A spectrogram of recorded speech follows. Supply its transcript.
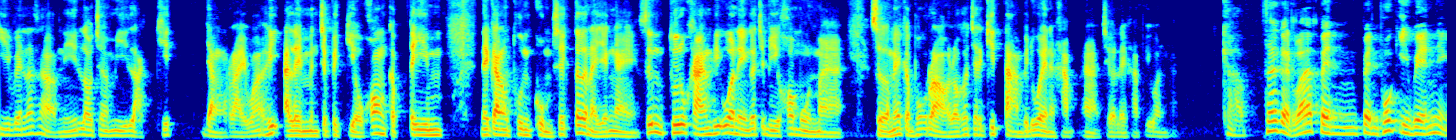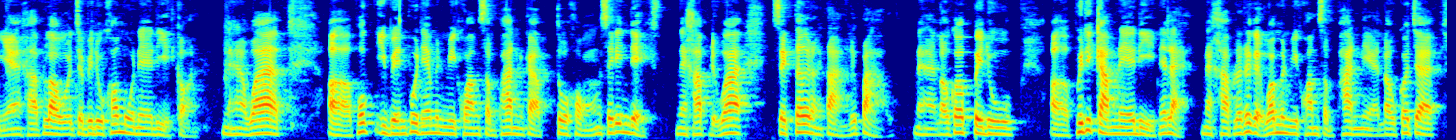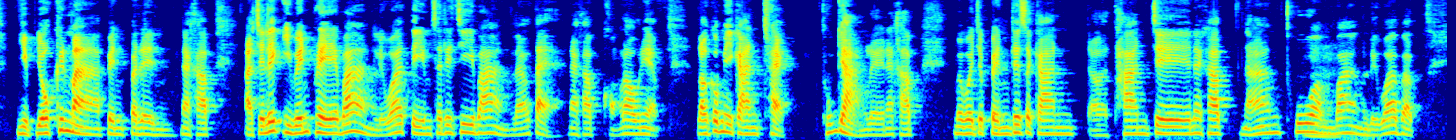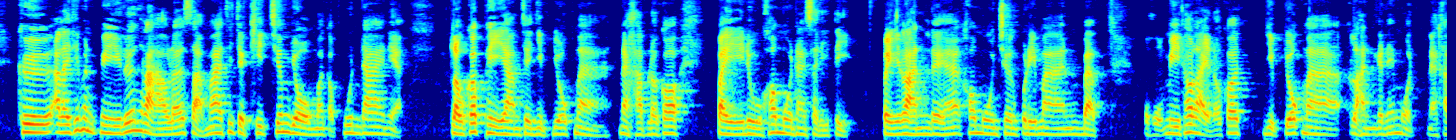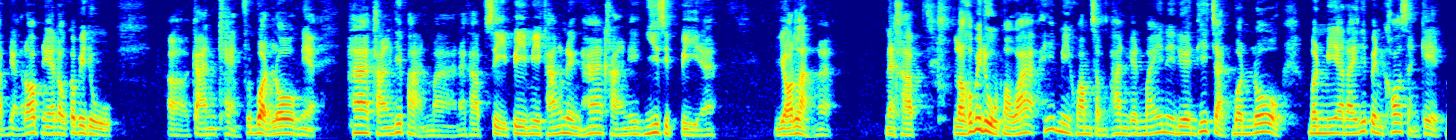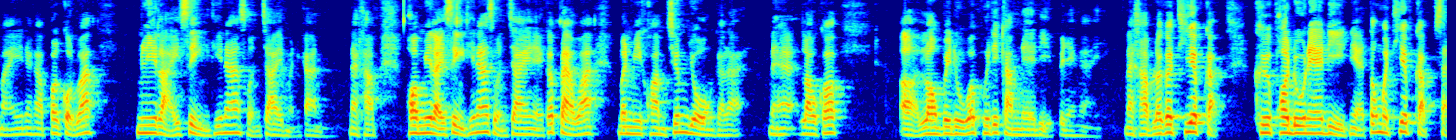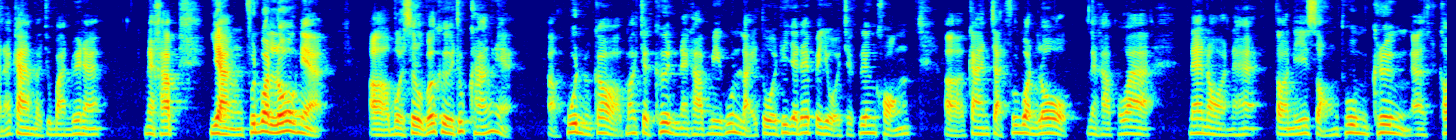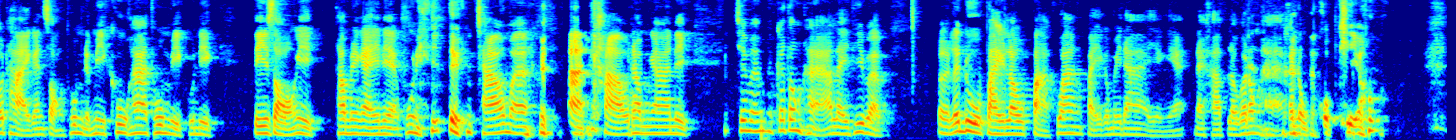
อีเวนต์ลักษณะแบบนี้เราจะมีหลักคิดอย่างไรว่าเฮ้ยอะไรมันจะไปเกี่ยวข้องกับธีม ในการลงทุนกลุ่ม sector ไหนยังไง ซึ่งทุกๆครั้งพี่อ้วนเองก็จะมีข้อมูลมาเสริมให้กับพวกเราเราก็จะได้คิดตามไปด้วยนะครับอ่าเชิญเลยครับพี่อ้วนครับครับถ้าเกิดว่าเป็นเป็นพวกอีเวนต์อย่างเงี้ยครับเราจะไปดูข้อมูลในอดีตก่อนนะฮะว่าเอ่อ พวกอีเวนต์พวกเนี้ยมันมีความสัมพันธ์กับตัวของ SET Index นะครับหรือว่า sector ต่างๆ หรือเปล่านะฮะเราก็ไปดูเอ่อพฤติกรรมในอดีตนี่แหละนะครับแล้วถ้าเกิดว่ามันมีความสัมพันธ์เนี่ยเราก็จะหยิบยกขึ้นมาเป็นประเด็นนะครับอาจจะเรียกอีเวนต์เพลย์บ้าง หรือว่าทีม strategy บ้างแล้วแต่นะครับของเราเนี่ยเราก็มีการ track ทุกอย่างเลยนะครับ ไม่ว่าจะเป็นเทศกาลเอ่อทานเจนะครับน้ำท่วมอืมบ้างหรือว่าแบบ คืออะไรที่มันมีเรื่องราวแล้วสามารถที่จะคิดเชื่อมโยงมากับหุ้นได้เนี่ย เราก็พยายามจะหยิบยกมานะครับแล้วก็ไปดูข้อมูลทางสถิติ ไปรันเลยฮะข้อมูลเชิงปริมาณแบบโอ้โหมีเท่าไหร่เราก็หยิบยกมารันกันให้หมดนะครับอย่างรอบนี้เราก็ไปดูการแข่งฟุตบอลโลกเนี่ยห้าครั้งที่ผ่านมานะครับสี่ปีมีครั้งหนึ่งห้าครั้งนี่ยี่สิบปีนะย้อนหลังอะนะครับเราก็ไปดูมาว่ามีความสัมพันธ์กันไหมในเดือนที่จัดบอลโลก มันมีอะไรที่เป็นข้อสังเกตไหมนะครับ ปรากฏว่ามีหลายสิ่งที่น่าสนใจเหมือนกัน นะครับพอมีหลายสิ่งที่น่าสนใจเนี่ยก็แปลว่ามันมีความเชื่อมโยงกันแล้วนะฮะเราก็ลองไปดูว่าพฤติกรรมในอดีตเป็นยังไงนะครับแล้วก็เทียบกับคือพอดูในอดีตเนี่ยต้องมาเทียบกับสถานการณ์ปัจจุบันด้วยนะนะครับอย่างฟุตบอลโลกเนี่ยบทสรุปก็คือทุกครั้งเนี่ยหุ้นก็มักจะขึ้นนะครับมีหุ้นหลายตัวที่จะได้ประโยชน์จากเรื่องของอการจัดฟุตบอลโลกนะครับเพราะว่าแน่นอนนะฮะตอนนี้2องทุ่มครึ่งเขาถ่ายกัน2องทุ่มเดี๋ยวมีคู่5้าทุ่มอีกคุณอีก ตีสองอีกทำยังไงเนี่ยพรุ่งนี้ตื่นเช้ามาอ่านข่าวทำงานอีกใช่ไหมมันก็ต้องหาอะไรที่แบบเออแล้วดูไปเราปากว่างไปก็ไม่ได้อย่างเงี้ยนะครับ เราก็ต้องหาขนมขบเคี้ยว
